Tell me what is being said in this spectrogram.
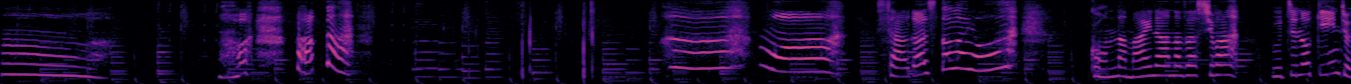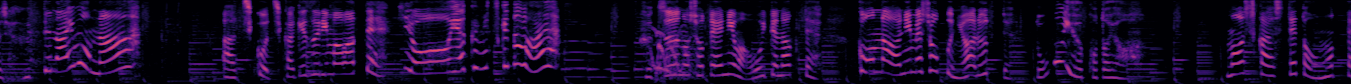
うん。ああった。はあもう探したわよ。こんなマイナーな雑誌はうちの近所じゃ売ってないもんな。あちこち駆けずり回ってようやく見つけたわ。普通の書店には置いてなくてこんなアニメショップにあるってどういうことよ。もしかしてと思って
